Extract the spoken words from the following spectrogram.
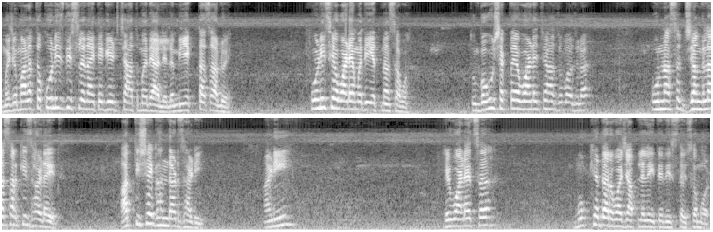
म्हणजे मला तर कोणीच दिसलं नाही त्या गेटच्या आतमध्ये आलेलं मी एकटाच आलोय. कोणीच या वाड्यामध्ये येत नसावं. तुम्ही बघू शकता या वाड्याच्या आजूबाजूला पूर्ण असं जंगलासारखी झाडं आहेत. अतिशय घनदाट झाडी. आणि हे वाड्याचं मुख्य दरवाजा आपल्याला इथे दिसतोय समोर.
